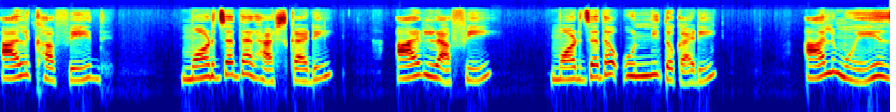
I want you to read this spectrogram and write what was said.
আল খাফিদ মর্যাদা হ্রাসকারী। আর রাফি মর্যাদা উন্নীতকারী। আল মুইজ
